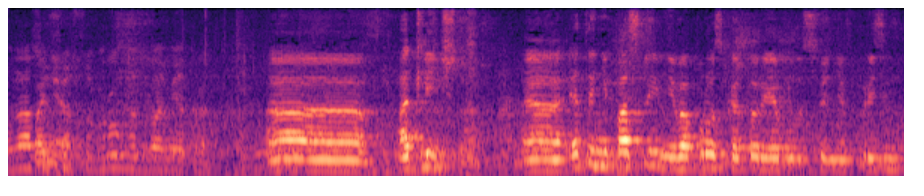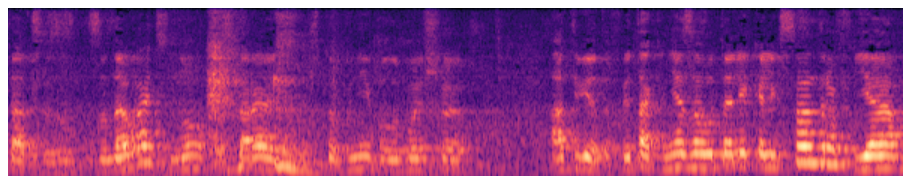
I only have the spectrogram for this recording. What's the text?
У нас Понятно. еще сугробы 2 метра. А, отлично. Э, Это не последний вопрос, который я буду сегодня в презентации за- задавать, но постараюсь, чтобы в ней было больше ответов. Итак, меня зовут Олег Александров, я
